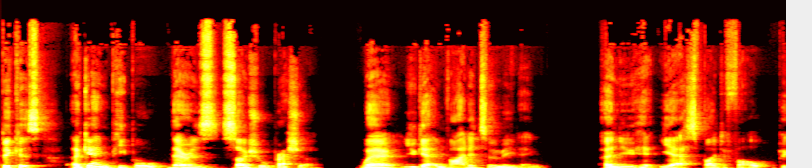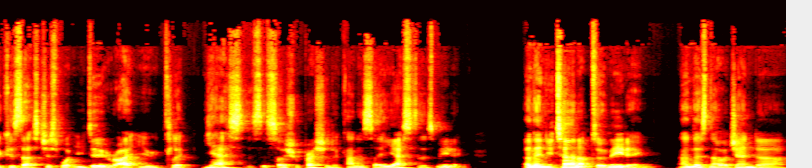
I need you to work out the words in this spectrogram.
because again, people, there is social pressure where you get invited to a meeting and you hit yes by default because that's just what you do, right? You click yes. There's the social pressure to kind of say yes to this meeting. And then you turn up to a meeting and there's no agenda.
